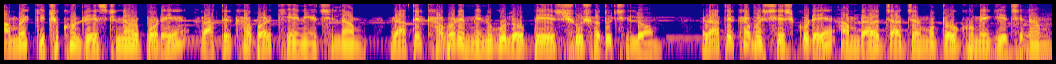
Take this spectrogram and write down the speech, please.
আমরা কিছুক্ষণ রেস্ট নেওয়ার পরে রাতের খাবার খেয়ে নিয়েছিলাম। রাতের খাবারের মেনুগুলো বেশ সুস্বাদু ছিল। রাতের খাবার শেষ করে আমরা যার যার মতো ঘুমিয়ে গিয়েছিলাম।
